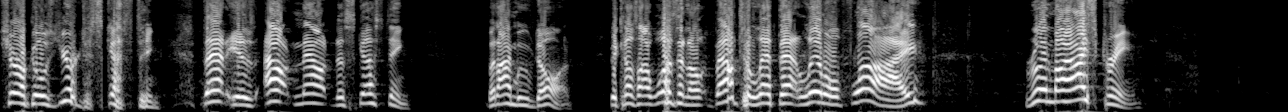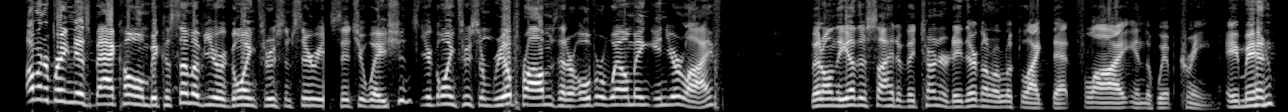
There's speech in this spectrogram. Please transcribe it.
Cheryl goes, You're disgusting. That is out and out disgusting. But I moved on because I wasn't about to let that little fly ruin my ice cream. I'm going to bring this back home because some of you are going through some serious situations. You're going through some real problems that are overwhelming in your life. But on the other side of eternity, they're going to look like that fly in the whipped cream. Amen?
